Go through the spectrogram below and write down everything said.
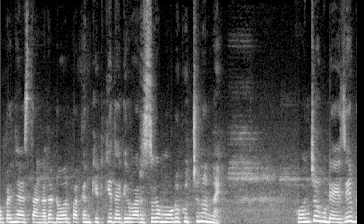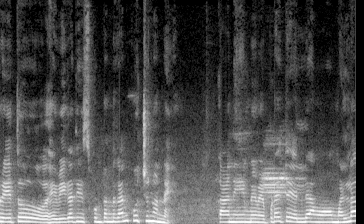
ఓపెన్ చేస్తాం కదా డోర్ పక్కన కిటికీ దగ్గర వరుసగా మూడు కూర్చుని ఉన్నాయి. కొంచెం డైజీ బ్రీత్ హెవీగా తీసుకుంటుంది కానీ కూర్చుని ఉన్నాయి. కానీ మేము ఎప్పుడైతే వెళ్ళామో మళ్ళా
